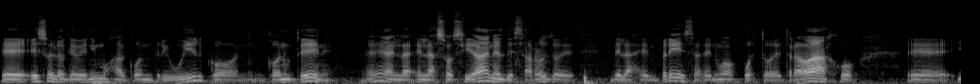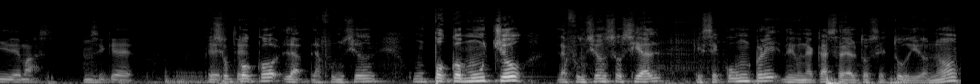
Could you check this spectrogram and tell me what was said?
eh, eso es lo que venimos a contribuir con, con UTN. ¿eh? En, la, en, la, sociedad, en el desarrollo de, de, las empresas, de nuevos puestos de trabajo y demás. Mm. Así que es un este, poco la, la, función, un poco mucho la función social que se cumple de una casa de altos estudios, ¿no?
